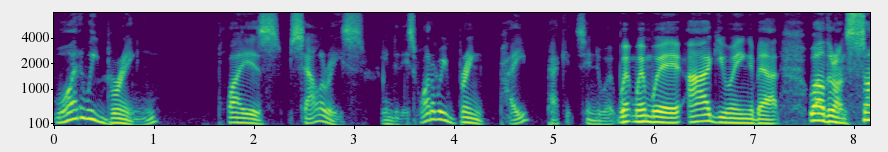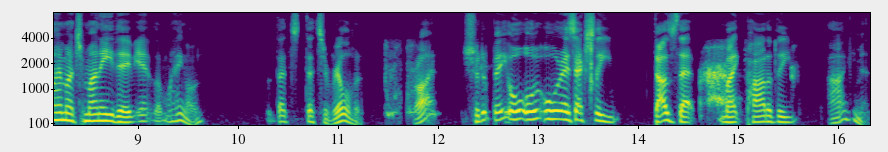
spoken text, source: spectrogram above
Why do we bring players' salaries into this? Why do we bring pay packets into it when, when we're arguing about, well, they're on so much money? They're, yeah, hang on that's that's irrelevant, right? Should it be, or, or, or as actually does that make part of the argument?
